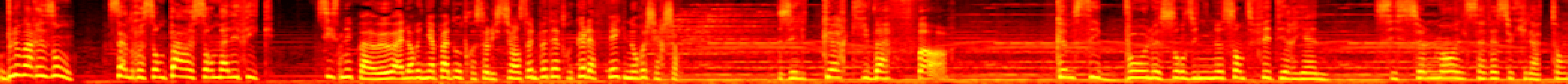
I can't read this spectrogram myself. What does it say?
Bloom a raison. Ça ne ressemble pas à un sort maléfique. Si ce n'est pas eux, alors il n'y a pas d'autre solution. Ce ne peut être que la fée que nous recherchons. J'ai le cœur qui va fort. Comme c'est beau le son d'une innocente fée terrienne. Si seulement elle savait ce qui l'attend.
